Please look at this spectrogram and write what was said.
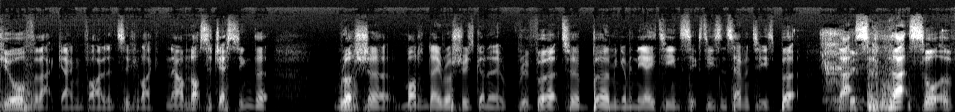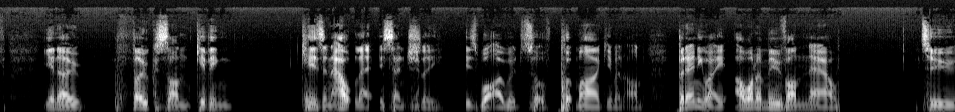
cure for that gang violence, if you like. Now, I'm not suggesting that Russia, modern day Russia, is going to revert to Birmingham in the 1860s and 70s. But that's that sort of, you know, focus on giving kids an outlet essentially is what I would sort of put my argument on. But anyway, I want to move on now to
